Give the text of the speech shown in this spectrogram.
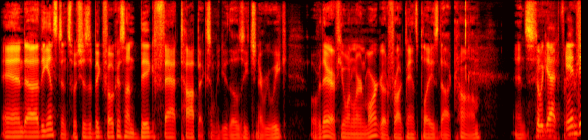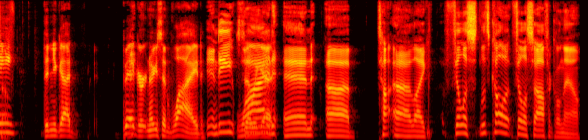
and uh, The Instance, which is a big focus on big fat topics. And we do those each and every week over there. If you want to learn more, go to frogpantsplays.com and see. So we got indie, then you got bigger. No, you said wide. indie, So wide, got- and uh, to, uh, like philos- Let's call it philosophical now,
